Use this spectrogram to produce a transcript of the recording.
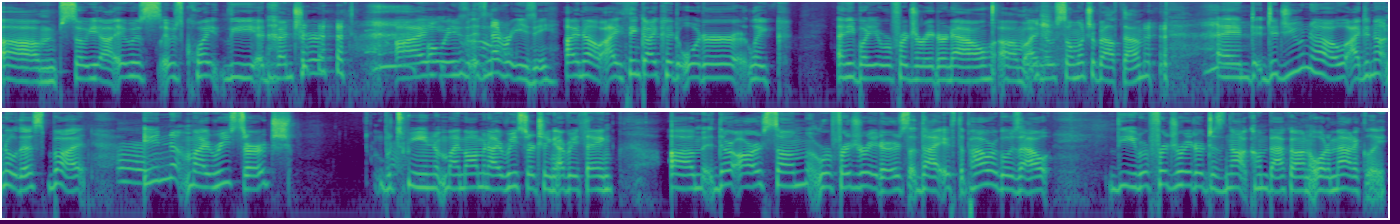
Um, so yeah, it was it was quite the adventure. I Always. It's never easy. I know. I think I could order like anybody a refrigerator now. Um, I know so much about them. and did you know? I did not know this, but in my research, between my mom and I researching everything, um, there are some refrigerators that if the power goes out, the refrigerator does not come back on automatically.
